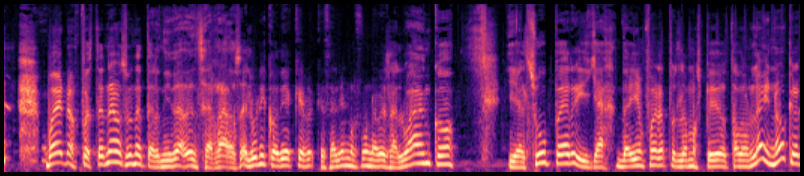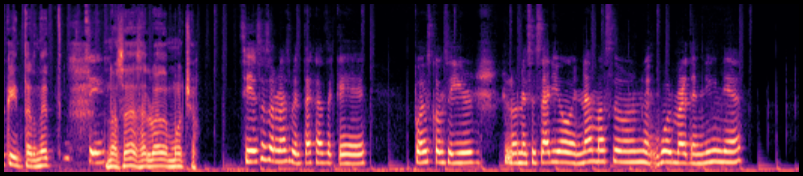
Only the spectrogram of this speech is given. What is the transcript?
bueno, pues tenemos una eternidad encerrados. El único día que, que salimos fue una vez al banco y al súper y ya. De ahí en fuera pues lo hemos pedido todo online, ¿no? Creo que internet Sí. nos ha salvado mucho. Sí, esas son las ventajas de que puedes conseguir lo necesario en Amazon, en Walmart en línea,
